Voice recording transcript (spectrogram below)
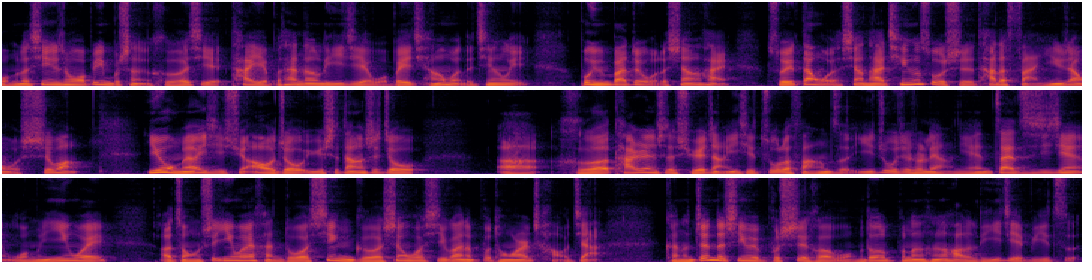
我们的性生活并不是很和谐，他也不太能理解我被强吻的经历，不明白对我的伤害，所以当我向他倾诉时，他的反应让我失望。因为我们要一起去澳洲，于是当时就，呃，和他认识的学长一起租了房子，一住就是两年。在此期间，我们因为啊，总是因为很多性格、生活习惯的不同而吵架，可能真的是因为不适合，我们都不能很好的理解彼此。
